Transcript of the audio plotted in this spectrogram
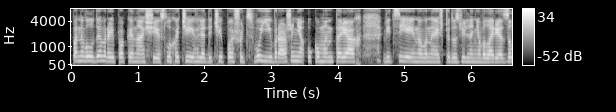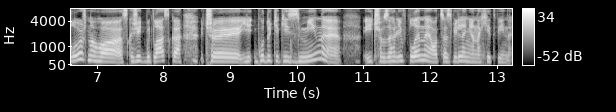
Пане Володимире, і поки наші слухачі і глядачі пишуть свої враження у коментарях від цієї новини щодо звільнення Валерія Залужного, скажіть, будь ласка, чи будуть якісь зміни, і чи взагалі вплине оце звільнення на хід війни?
